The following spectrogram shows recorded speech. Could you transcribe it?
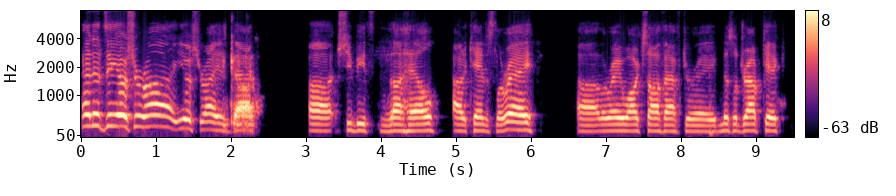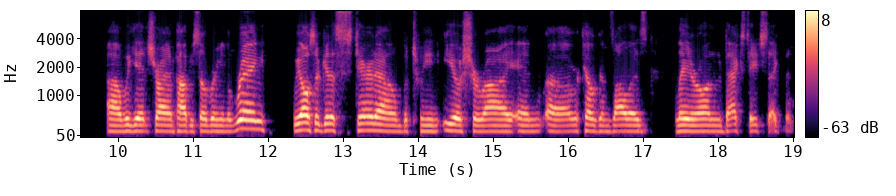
and it's io shirai io shirai is back uh she beats the hell out of candice LeRae. uh LeRae walks off after a missile drop kick Uh, we get Shirai and Poppy sobering in the ring. We also get a stare down between Io Shirai and uh, Raquel Gonzalez later on in the backstage segment.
